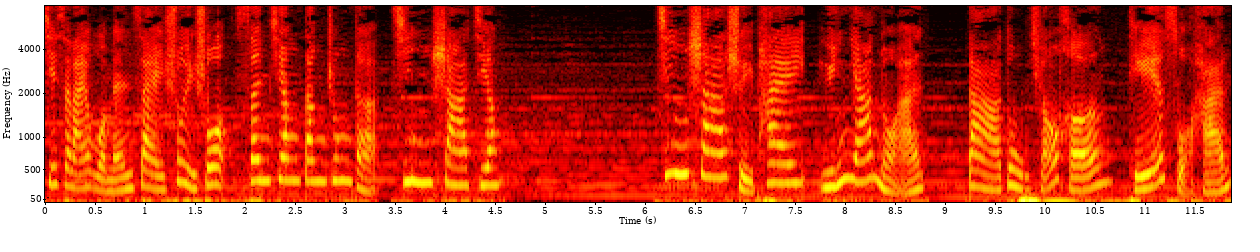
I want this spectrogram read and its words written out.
接下来我们再说一说三江当中的金沙江。金沙水拍云崖暖，大渡桥横，铁索寒。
